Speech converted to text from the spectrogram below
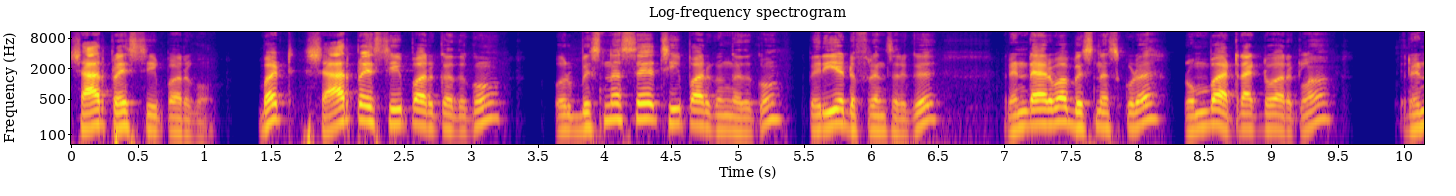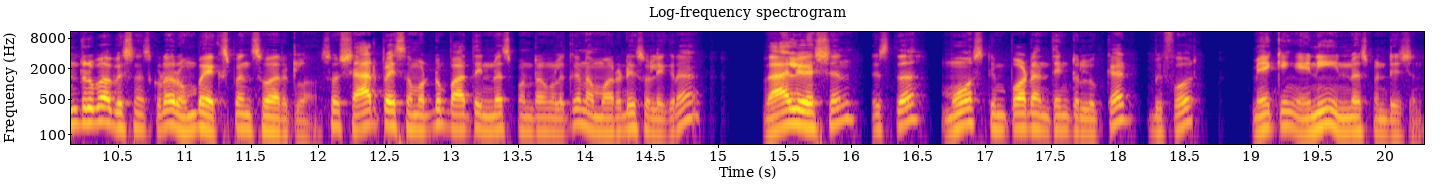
ஷேர் ப்ரைஸ் சீப்பாக இருக்கும். பட் ஷேர் ப்ரைஸ் சீப்பாக இருக்கிறதுக்கும் ஒரு பிஸ்னஸ்ஸே சீப்பாக இருக்குங்கிறதுக்கும் பெரிய டிஃப்ரென்ஸ் இருக்குது ரெண்டாயிரரூபா பிஸ்னஸ் கூட ரொம்ப அட்ராக்டிவாக இருக்கலாம். ரெண்டு ரூபா பிஸ்னஸ் கூட ரொம்ப எக்ஸ்பென்சிவாக இருக்கலாம். ஸோ ஷேர் ப்ரைஸை மட்டும் பார்த்து இன்வெஸ்ட் பண்ணுறவங்களுக்கு நான் மறுபடியும் சொல்லிக்கிறேன். Valuation is the most important thing to look at before making any investment decision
